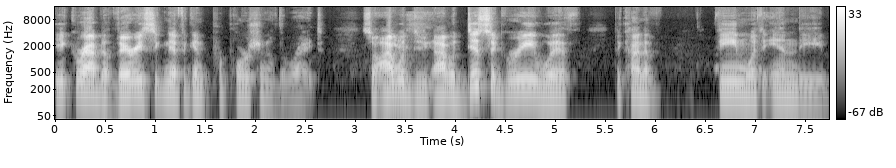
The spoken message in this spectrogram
It grabbed a very significant proportion of the right. So I yes. would do, I would disagree with the kind of theme within the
